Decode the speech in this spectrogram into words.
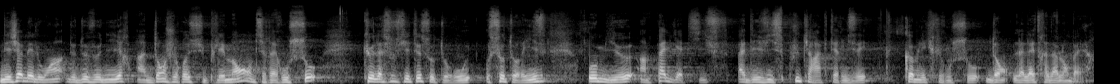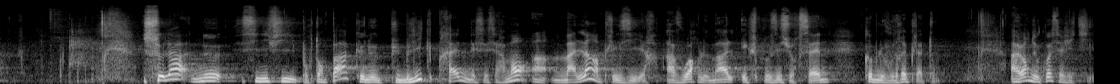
n'est jamais loin de devenir un dangereux supplément, on dirait Rousseau, que la société s'autorise, au mieux un palliatif à des vices plus caractérisés, comme l'écrit Rousseau dans La lettre d'Alembert. Cela ne signifie pourtant pas que le public prenne nécessairement un malin plaisir à voir le mal exploser sur scène, comme le voudrait Platon. Alors de quoi s'agit-il?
